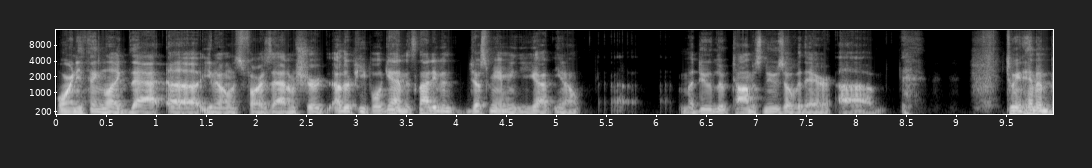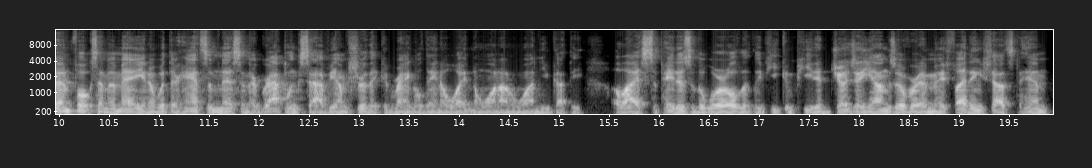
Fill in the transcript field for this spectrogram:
or anything like that. Uh, you know, as far as that, I'm sure other people. Again, it's not even just me. I mean, you got you know my dude Luke Thomas News over there. Um, between him and Ben Fowlkes MMA, you know, with their handsomeness and their grappling savvy, I'm sure they could wrangle Dana White in a one-on-one. You've got the Elias Cepedas of the world. I believe he competed. JoJo Young's over at MMA Fighting. Shouts to him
